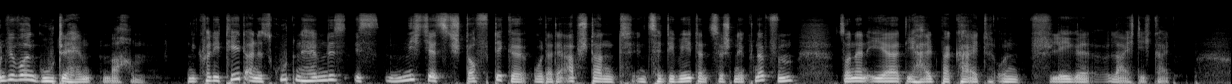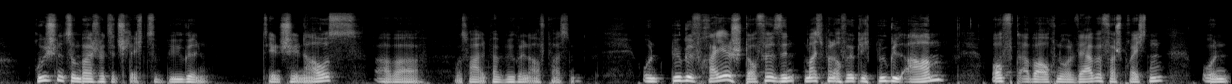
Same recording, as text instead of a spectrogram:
Und wir wollen gute Hemden machen. Die Qualität eines guten Hemdes ist nicht jetzt Stoffdicke oder der Abstand in Zentimetern zwischen den Knöpfen, sondern eher die Haltbarkeit und Pflegeleichtigkeit. Rüschen zum Beispiel sind schlecht zu bügeln. Sehen schön aus, aber muss man halt beim Bügeln aufpassen. Und bügelfreie Stoffe sind manchmal auch wirklich bügelarm, oft aber auch nur ein Werbeversprechen. Und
